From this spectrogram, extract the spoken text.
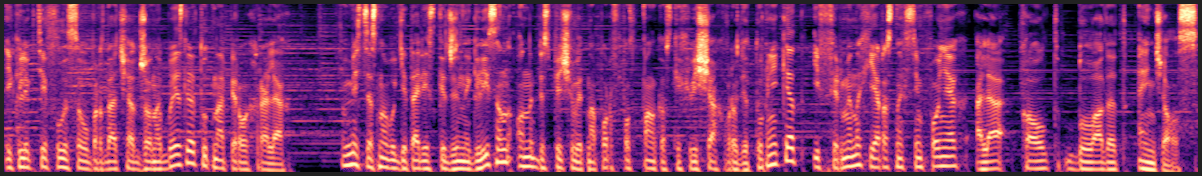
И коллектив лысого бардача Джона Бейзли тут на первых ролях. Вместе с новой гитаристкой Джинни Глисон он обеспечивает напор в постпанковских вещах вроде Турникет и в фирменных яростных симфониях а-ля Cold Blooded Angels.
